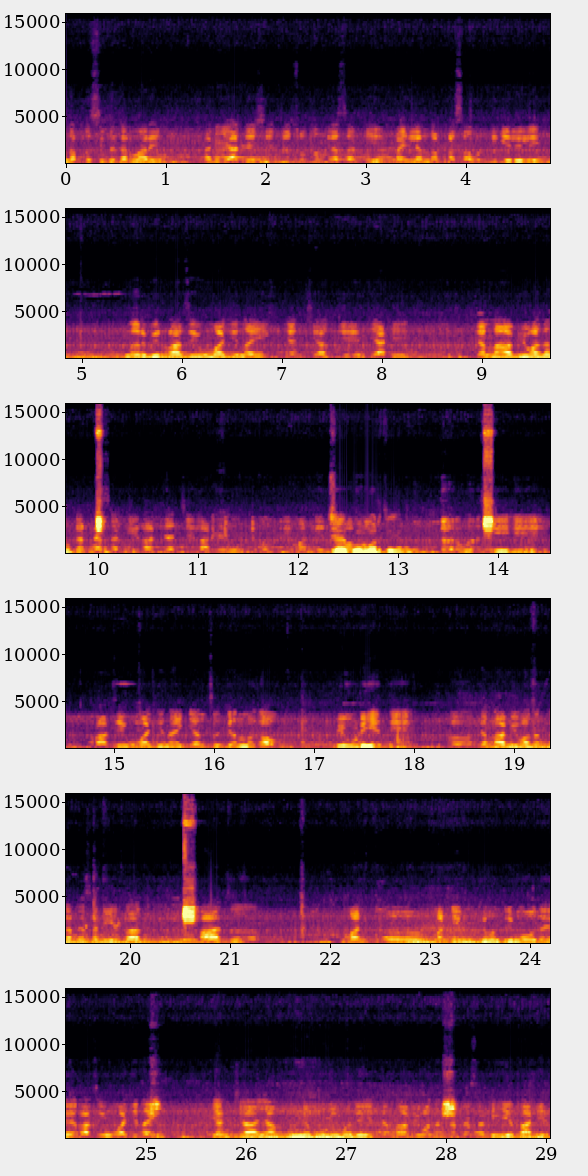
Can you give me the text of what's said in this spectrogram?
पहिल्यांदा प्रसिद्ध करणारे आणि या देशाच्या स्वातंत्र्यासाठी पहिल्यांदा फासावरती गेलेले नरवीर राजे उमाजी नाईक यांची आज जयंती आहे त्यांना अभिवादन करण्यासाठी राज्याचे लाडके मुख्यमंत्री माननीय. दरवर्षी हे राजे उमाजी नाईक यांचं जन्मगाव बिवडी येथे त्यांना अभिवादन करण्यासाठी येतात आज मान माननीय मुख्यमंत्री महोदय राजे उमाजी नाईक यांच्या या पुण्यभूमीमध्ये त्यांना अभिवादन करण्यासाठी येत आहेत.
